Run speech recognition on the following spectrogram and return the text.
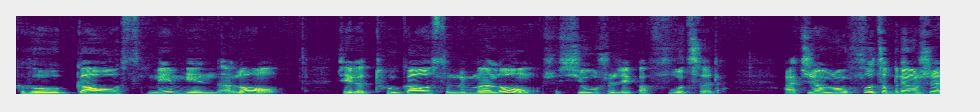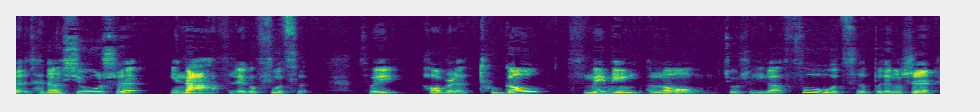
？To go swimming alone，这个 to go swimming alone 是修饰这个副词的啊，只有用副词不定式才能修饰 enough 这个副词，所以后边的 to go。Swimming alone 就是一个副词不定式，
